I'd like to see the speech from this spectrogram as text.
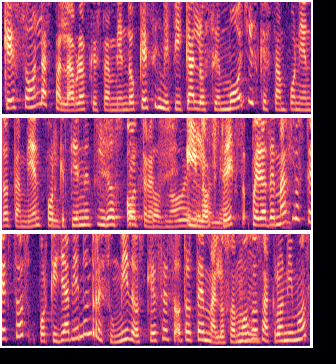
qué son las palabras que están viendo, qué significa los emojis que están poniendo también, porque tienen Y los otra. textos, ¿no? Y los también. textos, pero además los textos, porque ya vienen resumidos, que ese es otro tema, los famosos acrónimos,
